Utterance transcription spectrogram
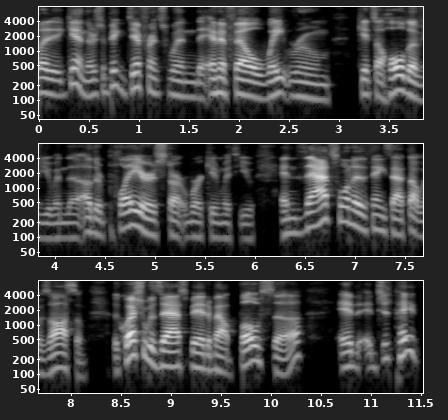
But again, there's a big difference when the NFL weight room gets a hold of you and the other players start working with you. And that's one of the things I thought was awesome. The question was asked, man, about Bosa. And just pay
